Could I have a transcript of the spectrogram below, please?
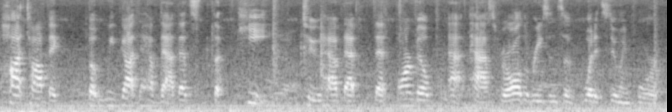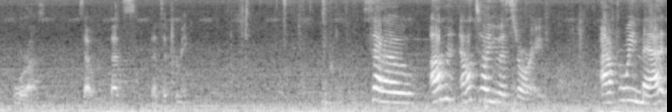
hot topic, but we've got to have that. That's the key to have that, that farm bill pa- passed for all the reasons of what it's doing for, for us. So that's, that's it for me. So I'm, I'll tell you a story. After we met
